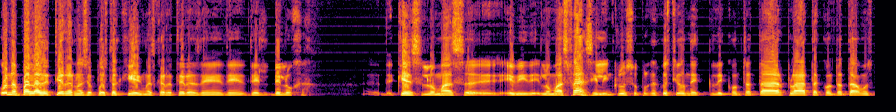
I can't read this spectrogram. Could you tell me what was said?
Una pala de tierra no se ha puesto aquí en las carreteras de, de, de Loja que es lo más, lo más fácil incluso, porque es cuestión de, de contratar plata, contratamos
